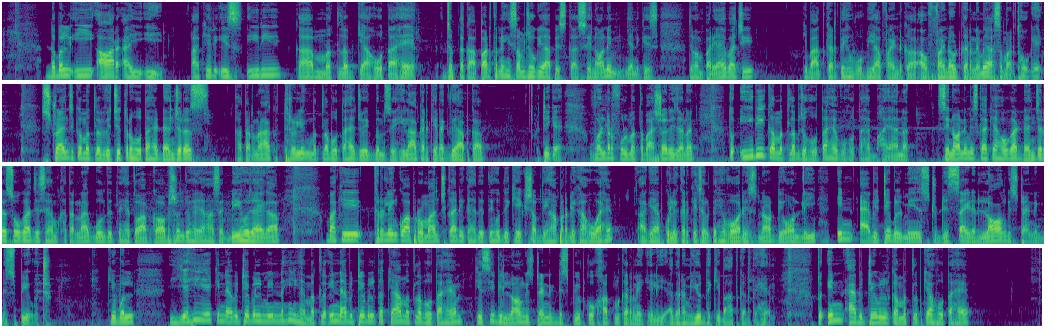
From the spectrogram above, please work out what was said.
double E R I E आखिर इस ईरी का मतलब क्या होता है? जब तक आप अर्थ नहीं समझोगे, आप इसका सिनोनिम यानी कि जब हम पर्यायवाची की बात करते हैं, वो भी आप फाइंड का, आप फाइंड आउट करने में असमर्थ होगे। स्ट्रेंज का मतलब विचित्र होता है डेंजरस खतरनाक थ्रिलिंग मतलब होता है, जो एकदम से हिला करके रख दे आपका। ठीक है वंडरफुल मतलब आश्चर्यजनक। तो ईरी का मतलब जो होता है, वो होता है भयानक। सिनोनिम इसका क्या होगा? डेंजरस होगा, जिसे हम खतरनाक बोल देते हैं। तो आपका ऑप्शन जो है, यहाँ से बी हो जाएगा। बाकी थ्रिलिंग को आप रोमांचकारी कह देते हो। देखिए, एक शब्द यहाँ पर लिखा हुआ है। आगे आपको लेकर के चलते हैं। War is not the only inevitable means to decide a long standing dispute केवल यही एक इनएविटेबल मीन नहीं है। मतलब इनएविटेबल का क्या मतलब होता है? किसी भी लॉन्ग स्टैंडिंग डिस्प्यूट को ख़त्म करने के लिए अगर हम युद्ध की बात करते हैं तो इनएविटेबल का मतलब क्या होता है?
